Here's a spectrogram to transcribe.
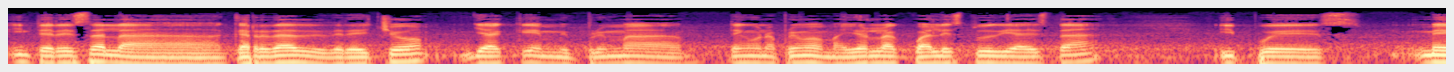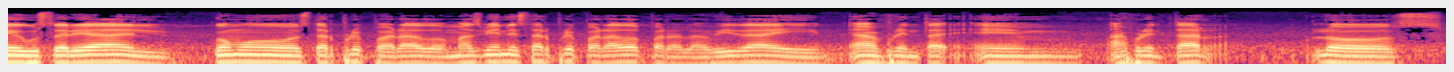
interesa la carrera de derecho, ya que mi prima, tengo una prima mayor la cual estudia esta y pues me gustaría el cómo estar preparado, más bien estar preparado para la vida y enfrentar, em, enfrentar los,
